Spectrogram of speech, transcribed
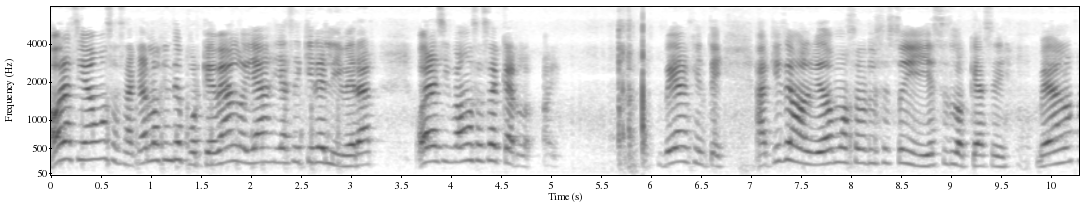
ahora sí vamos a sacarlo, gente, porque véanlo ya, ya se quiere liberar. Ahora sí vamos a sacarlo. Vean, gente, aquí se me olvidó mostrarles esto y esto es lo que hace. Véanlo.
